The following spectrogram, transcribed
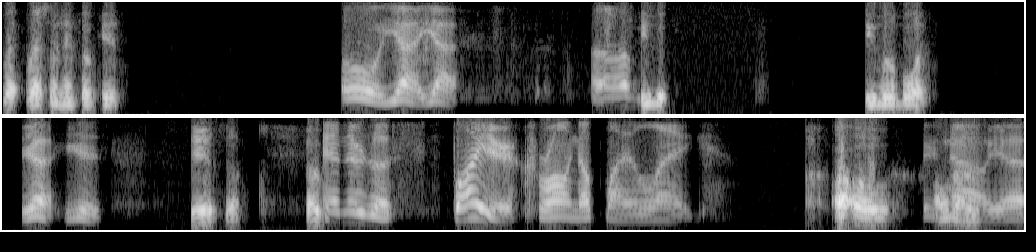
Re- wrestling info kid. Oh yeah, yeah. Um, he's a, he's a little boy. Yeah, he is. Yeah, so. so and there's a spider crawling up my leg. Uh oh. Oh no. yeah.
